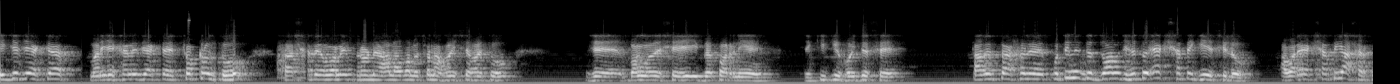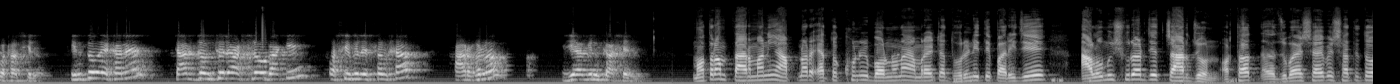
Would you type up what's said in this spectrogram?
এই যে যে একটা মানে এখানে যে একটা চক্রান্ত, তার সাথে অনেক ধরনের আলাপ আলোচনা হয়েছে হয়তো, যে বাংলাদেশে এই ব্যাপার নিয়ে যে কি কি হইতেছে। তাদের তো আসলে প্রতিনিধি দল যেহেতু একসাথে গিয়েছিল, আবার একসাথেই আসার কথা ছিল। কিন্তু এখানে চারজন চলে আসলো, বাকি ওসিফুল ইসলাম সাহেব আর হলো জিয়া বিন কাসেম মতরাম তার মানে আপনার এতক্ষণের বর্ণনায় আমরা এটা ধরে নিতে পারি যে আলমী সুরার যে চারজন অর্থাৎ আহ, জুবাইর সাহেবের সাথে তো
